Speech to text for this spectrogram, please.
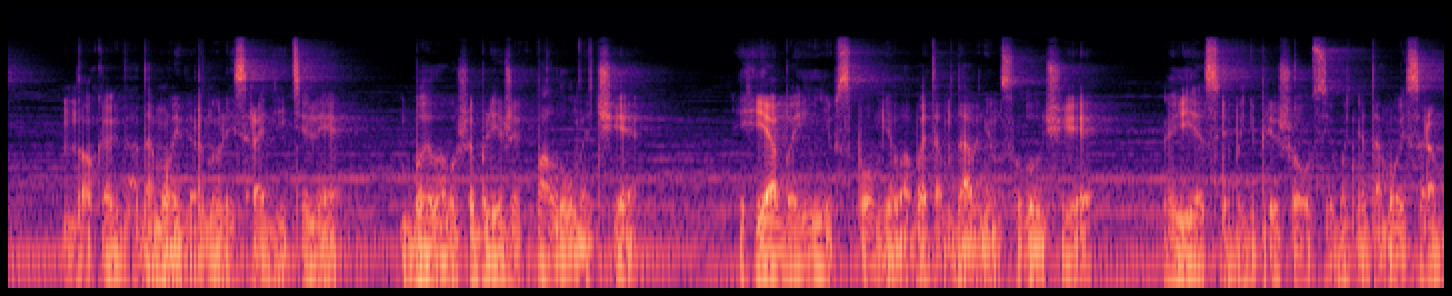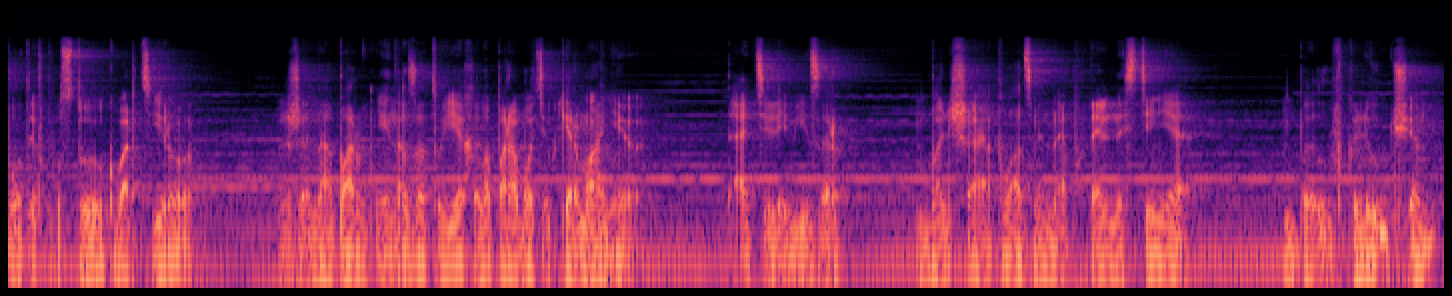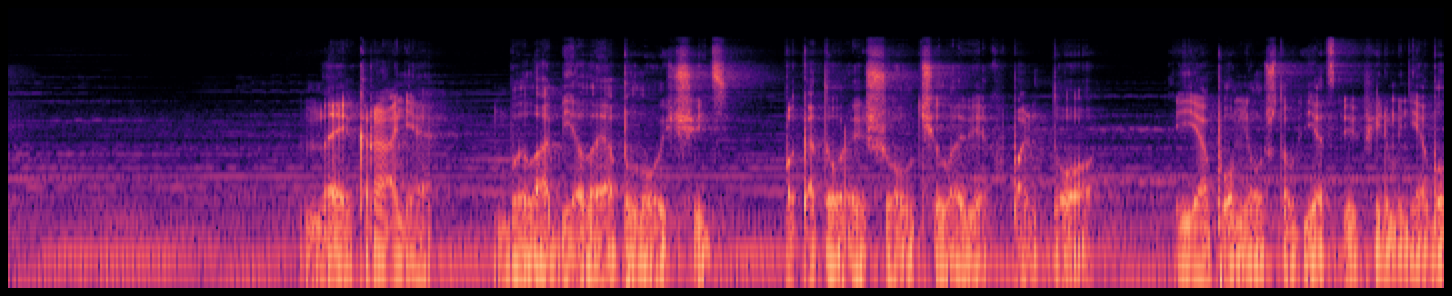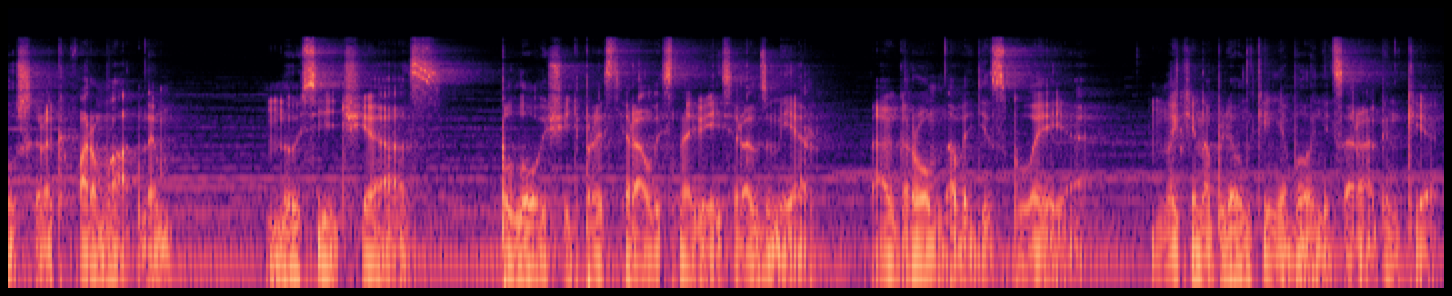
но когда домой вернулись родители, было уже ближе к полуночи. Я бы и не вспомнил об этом давнем случае, если бы не пришел сегодня домой с работы в пустую квартиру. Жена пару дней назад уехала по работе в Германию, а телевизор, большая плазменная панель на стене, был включен. На экране была белая площадь, по которой шел человек в пальто. Я помнил, что в детстве фильм не был широкоформатным, но сейчас площадь простиралась на весь размер огромного дисплея. На кинопленке не было ни царапинки.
